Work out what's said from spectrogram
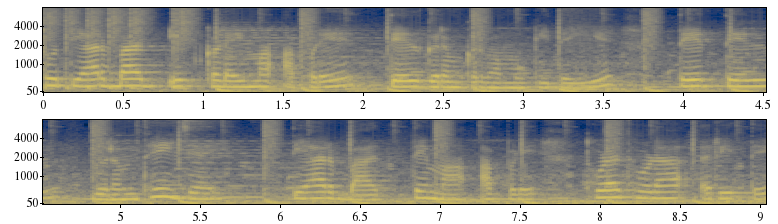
તો ત્યારબાદ એક કડાઈમાં આપણે તેલ ગરમ કરવા મૂકી દઈએ. તે તેલ ગરમ થઈ જાય ત્યારબાદ તેમાં આપણે થોડા થોડા રીતે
